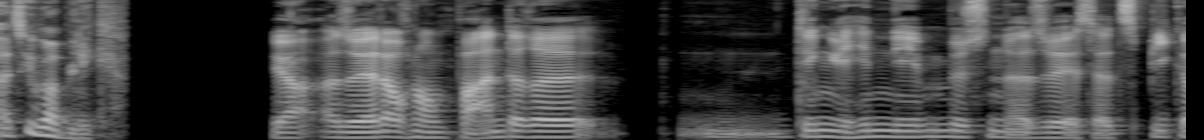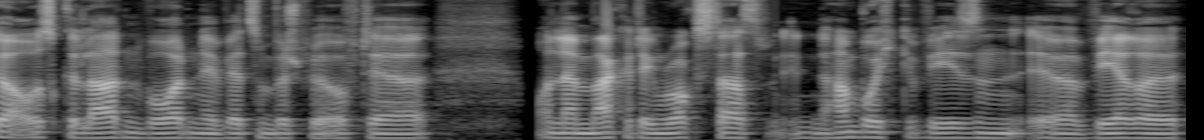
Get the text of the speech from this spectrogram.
Als Überblick. Ja, also er hat auch noch ein paar andere Dinge hinnehmen müssen. Also er ist als Speaker ausgeladen worden. Er wäre zum Beispiel auf der Online-Marketing Rockstars in Hamburg gewesen. Er wäre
